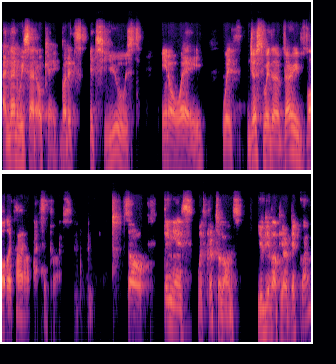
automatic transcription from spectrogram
and then we said, okay, but it's it's used in a way with just with a very volatile asset class. So thing is with crypto loans, you give up your Bitcoin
